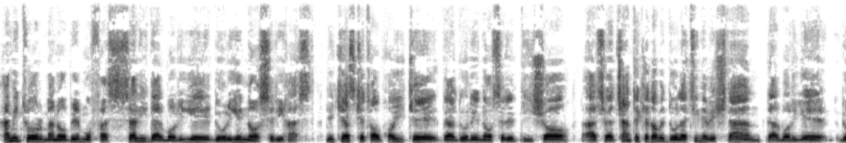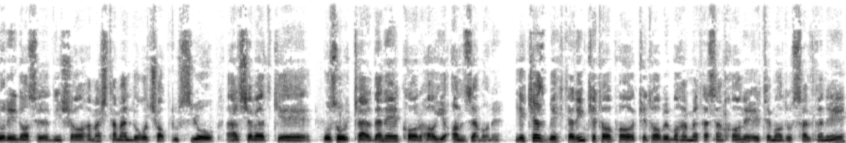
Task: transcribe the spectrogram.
همینطور منابع مفصلی درباره دوره ناصری هست. یکی از کتاب هایی که در دوره ناصر دیشا چند تا کتاب دولتی نوشتن درباره دوره ناصر دیشا همش تملق و چاپلوسی و عرض شود که بزرگ کردن کارهای آن زمانه. یکی از بهترین کتاب ها کتاب محمد حسن خان اعتماد و سلطنه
